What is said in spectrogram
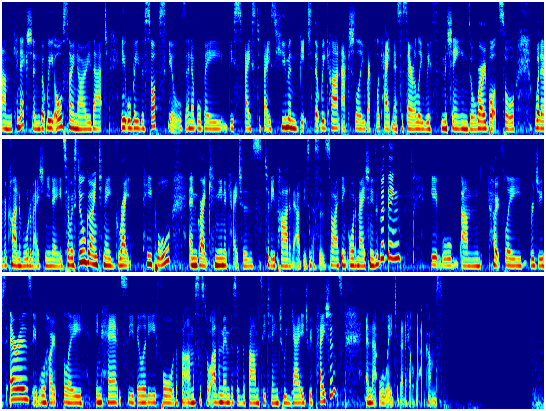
um, connection, but we also know that it will be the soft skills and it will be this face to face human bit that we can't actually replicate necessarily with machines or robots or whatever kind of automation you need. So we're still going to need great people and great communicators to be part of our businesses. So I think automation is a good thing it will um, hopefully reduce errors. It will hopefully enhance the ability for the pharmacist or other members of the pharmacy team to engage with patients, and that will lead to better health outcomes.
